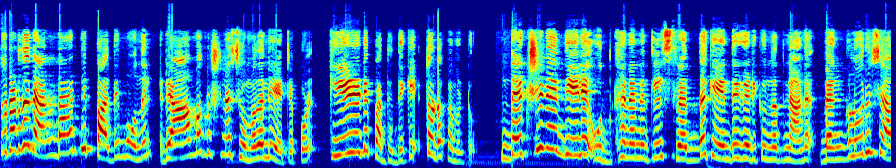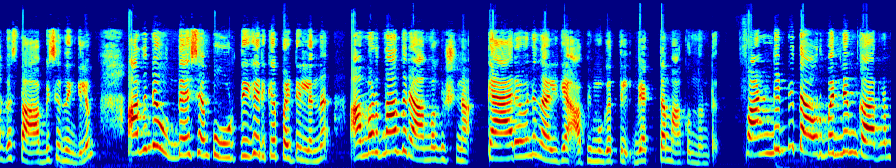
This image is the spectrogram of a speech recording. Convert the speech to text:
തുടർന്ന് രണ്ടായിരത്തി പതിമൂന്നിൽ രാമകൃഷ്ണ ചുമതലയേറ്റപ്പോൾ കീഴടി പദ്ധതിക്ക് തുടക്കമിട്ടു. ദക്ഷിണേന്ത്യയിലെ ഉത്ഖനനത്തിൽ ശ്രദ്ധ കേന്ദ്രീകരിക്കുന്നതിനാണ് ബംഗളൂരു ശാഖ സ്ഥാപിച്ചതെങ്കിലും അതിന്റെ ഉദ്ദേശം പൂർത്തീകരിക്കപ്പെട്ടില്ലെന്ന് അമർനാഥ് രാമകൃഷ്ണ കാരോവിന് നൽകിയ അഭിമുഖത്തിൽ വ്യക്തമാക്കുന്നുണ്ട്. ഫണ്ടിന്റെ ദൗർബല്യം കാരണം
